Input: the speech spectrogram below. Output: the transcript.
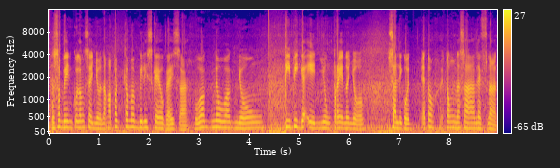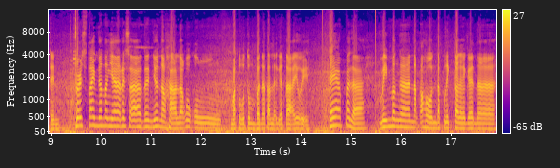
sasabihin ko lang sa inyo na kapag ka mabilis kayo guys ha, huwag na huwag nyong pipigain yung preno nyo sa likod. Ito, itong nasa left natin. First time na nangyari sa atin yun, nakala ko kung matutumba na talaga tayo eh. Kaya pala, may mga naka Honda Click talaga na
